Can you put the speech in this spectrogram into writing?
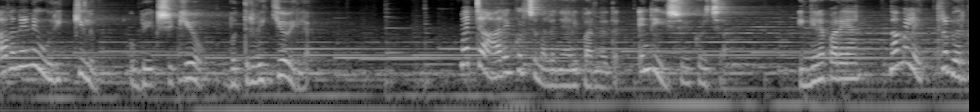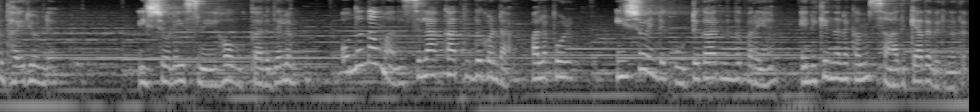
അവൻ എന്നെ ഒരിക്കലും ഉപേക്ഷിക്കുകയോ ഉപദ്രവിക്കുകയോ ഇല്ല. മറ്റാരെക്കുറിച്ചുമല്ല ഞാനീ പറഞ്ഞത്. എന്റെ ഈശോയെക്കുറിച്ചാണ്. ഇങ്ങനെ പറയാൻ നമ്മൾ എത്ര പേർക്ക് ധൈര്യമുണ്ട്? ഈശോയുടെ ഈ സ്നേഹവും കരുതലും ഒന്നും നാം മനസ്സിലാക്കാത്തത് കൊണ്ടാണ് പലപ്പോഴും ഈശോ എന്റെ കൂട്ടുകാരനെന്ന് പറയാൻ എനിക്ക് നിനക്കും സാധിക്കാതെ വരുന്നത്.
